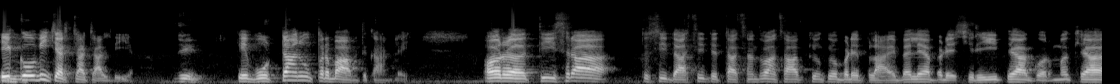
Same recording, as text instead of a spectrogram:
ਇੱਕ ਉਹ ਵੀ ਚਰਚਾ ਚੱਲਦੀ ਆ ਜੀ। ਕਿ ਵੋਟਾਂ ਨੂੰ ਪ੍ਰਭਾਵਿਤ ਕਰਨ ਲਈ। ਔਰ ਤੀਸਰਾ ਤੁਸੀਂ ਦੱਸ ਹੀ ਦਿੱਤਾ ਸੰਧਵਾ ਸਾਹਿਬ ਕਿਉਂਕਿ ਉਹ ਬੜੇ ਪਲਾਏਬਲ ਆ ਬੜੇ ਸ਼ਰੀਫ ਆ ਗੁਰਮੁਖ ਆ।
